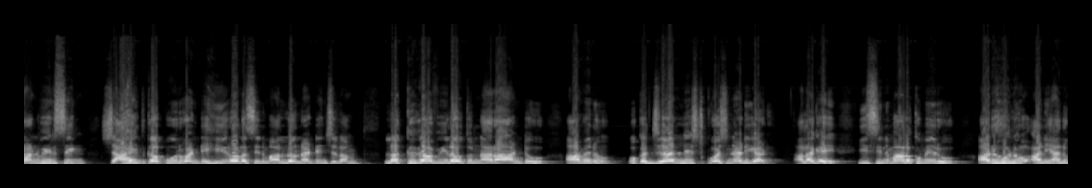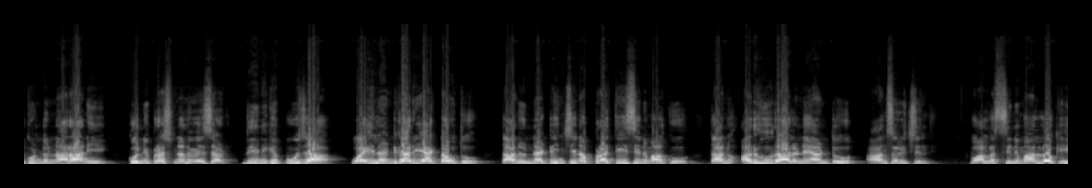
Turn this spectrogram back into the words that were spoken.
రణ్వీర్ సింగ్ షాహిద్ కపూర్ వంటి హీరోల సినిమాల్లో నటించడం లక్గా ఫీల్ అవుతున్నారా అంటూ ఆమెను ఒక జర్నలిస్ట్ క్వశ్చన్ అడిగాడు. అలాగే ఈ సినిమాలకు మీరు అర్హులు అని అనుకుంటున్నారా అని కొన్ని ప్రశ్నలు వేశాడు. దీనికి పూజ వైలెంట్గా రియాక్ట్ అవుతూ తాను నటించిన ప్రతి సినిమాకు తాను అర్హురాలనే అంటూ ఆన్సర్ ఇచ్చింది. వాళ్ళ సినిమాల్లోకి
